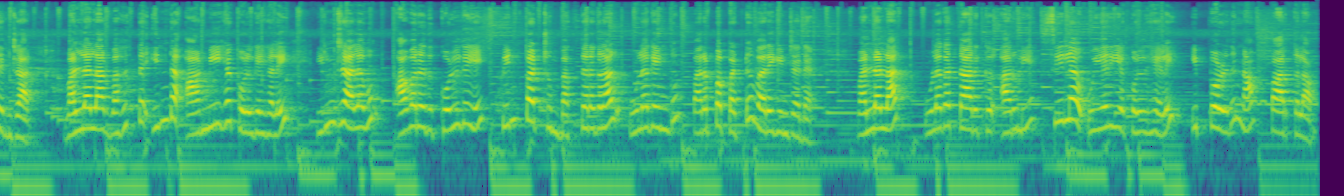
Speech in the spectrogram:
சென்றார். வள்ளலார் வகுத்த இந்த ஆன்மீக கொள்கைகளை இன்றளவும் அவரது கொள்கையை பின்பற்றும் பக்தர்களால் உலகெங்கும் பரப்பப்பட்டு வருகின்றன. வள்ளலார் உலகத்தாருக்கு அருளிய சில உயரிய கொள்கைகளை இப்பொழுது நாம் பார்க்கலாம்.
